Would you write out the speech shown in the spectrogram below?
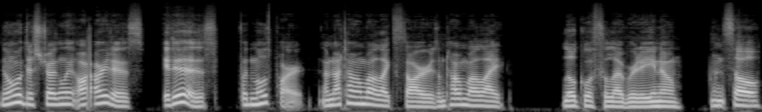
No, they're struggling artists. It is for the most part. I'm not talking about like stars. I'm talking about like local celebrity, you know? And so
